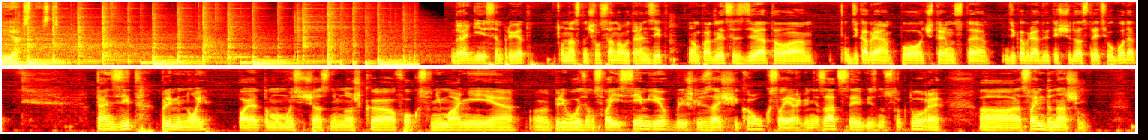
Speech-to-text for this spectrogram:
ясность. Дорогие, всем привет. У нас начался новый транзит. Он продлится с 9 декабря по 14 декабря 2023 года. Транзит племенной, поэтому мы сейчас немножко фокус внимания э, переводим в свои семьи, в ближайший круг, свои организации, бизнес-структуры, э, своим да нашим.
